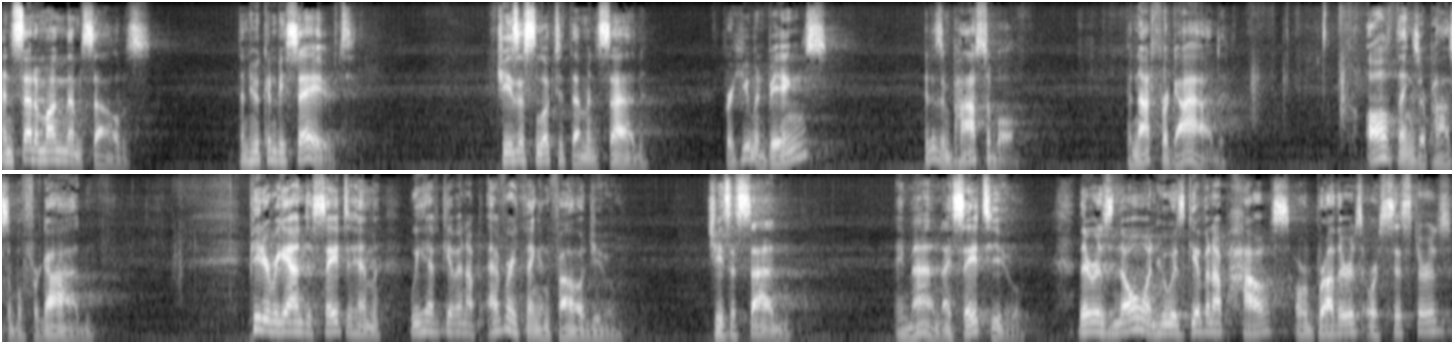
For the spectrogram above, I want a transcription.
and said among themselves, then who can be saved? Jesus looked at them and said, For human beings, it is impossible, but not for God. All things are possible for God. Peter began to say to him, We have given up everything and followed you. Jesus said, Amen, I say to you, there is no one who has given up house or brothers or sisters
